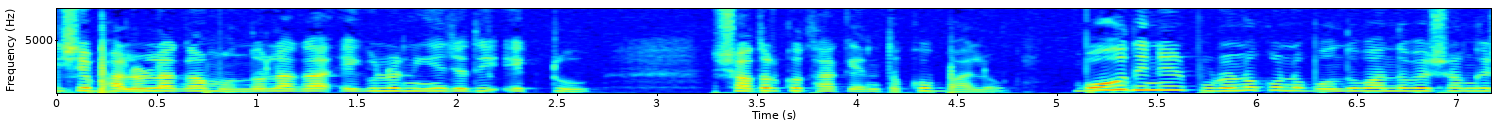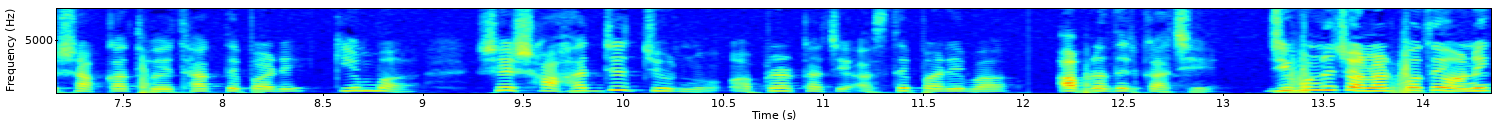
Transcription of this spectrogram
কিসে ভালো লাগা, মন্দ লাগা, এগুলো নিয়ে যদি একটু সতর্ক থাকেন তো খুব ভালো। বহুদিনের পুরনো কোনো বন্ধুবান্ধবের সঙ্গে সাক্ষাৎ হয়ে থাকতে পারে কিংবা সে সাহায্যের জন্য আপনার কাছে আসতে পারে বা আপনাদের কাছে। জীবনে চলার পথে অনেক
